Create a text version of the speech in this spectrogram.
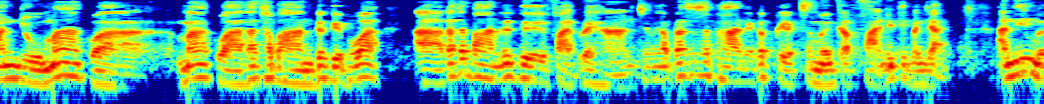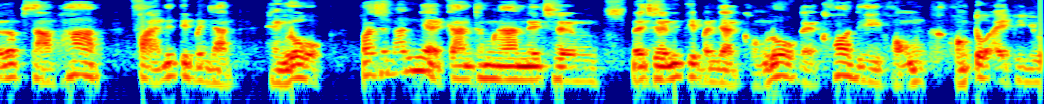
มันอยู่มากกว่ามากกว่ารัฐบาลก็คือเพราะว่ารัฐบาลก็คือฝ่ายบริหารใช่ไหมครับรัฐสภาเนี่ยก็เปรียบเสมือนกับฝ่ายนิติบัญญัติ อันนี้เหมือนกับสาภาพฝ่ายนิติบัญญัติแห่งโลก เพราะฉะนั้นเนี่ยการทำงานในเชิงในเชิงนิติบัญญัติของโลกเนี่ยข้อดีของของตัว IPU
